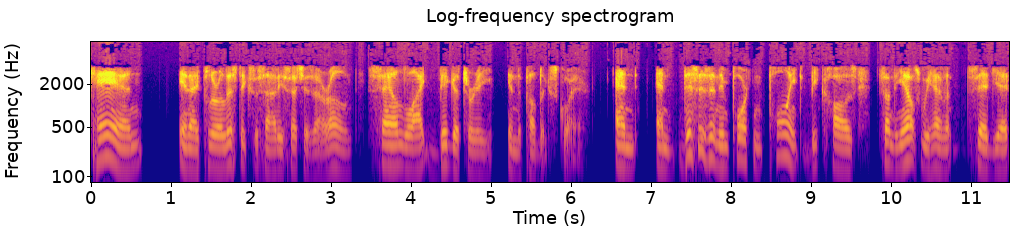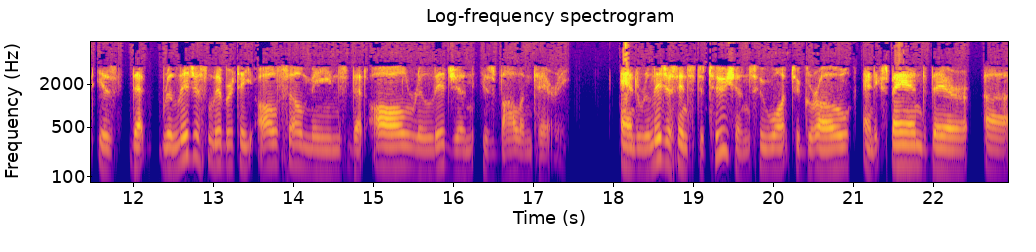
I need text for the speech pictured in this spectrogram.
can in a pluralistic society such as our own sound like bigotry in the public square. And and this is an important point because something else we haven't said yet is that religious liberty also means that all religion is voluntary. And religious institutions who want to grow and expand their uh,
